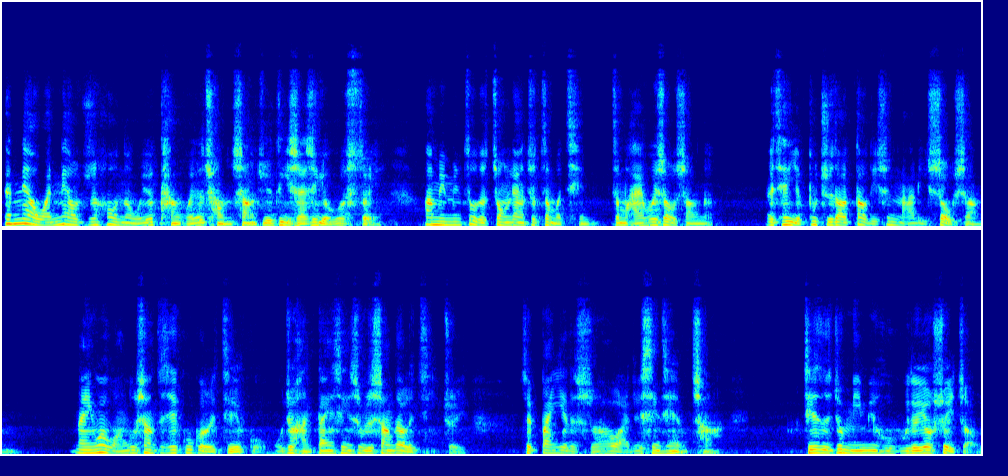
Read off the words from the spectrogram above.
但尿完尿之后呢，我又躺回了床上，觉得自己实在是有个水。那明明做的重量就这么轻，怎么还会受伤呢？而且也不知道到底是哪里受伤，那因为网络上这些 Google 的结果，我就很担心是不是伤到了脊椎，所以半夜的时候啊，就心情很差，接着就迷迷糊糊的又睡着了。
